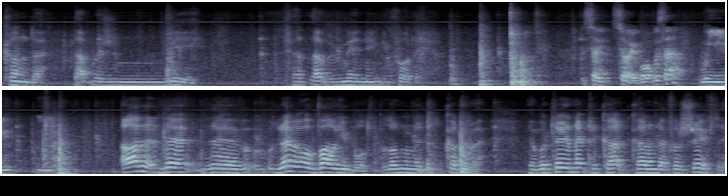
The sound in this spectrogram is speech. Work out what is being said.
Canada. That was in May. That, that was May 1940. So sorry, what was that? Were you? you Ah, the, the, the little valuables belonging to Canada, they were taking it to Ca- Canada for safety.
